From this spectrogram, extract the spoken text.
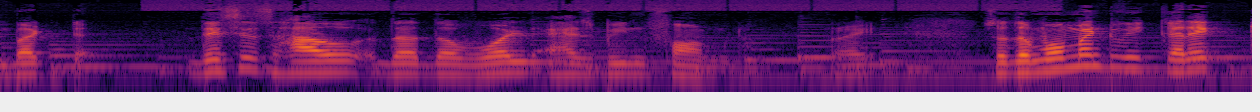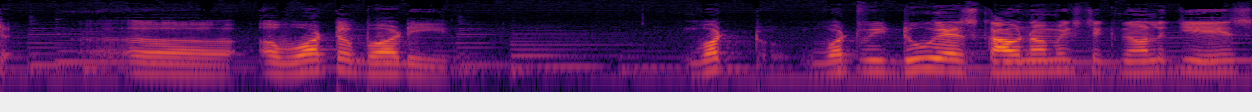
but this is how the, the world has been formed. Right? So the moment we correct uh, a water body what what we do as Cowonomics technology is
